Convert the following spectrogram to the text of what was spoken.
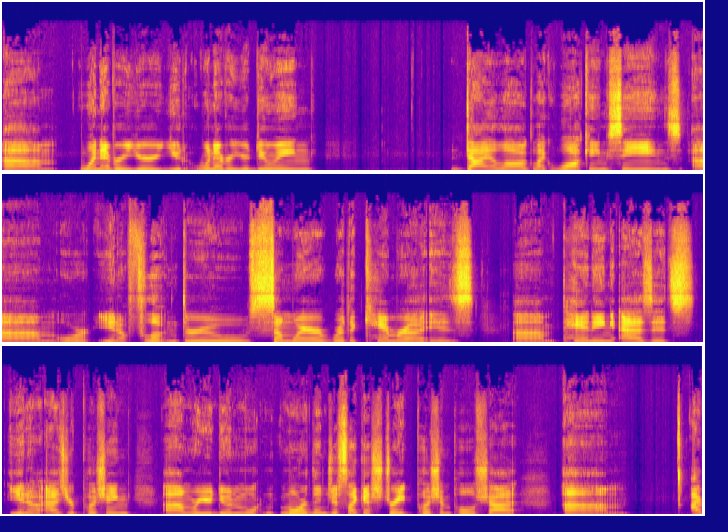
um, whenever you're you whenever you're doing dialogue like walking scenes um, or you know floating through somewhere where the camera is um, panning as it's you know as you're pushing um, where you're doing more more than just like a straight push and pull shot. Um, i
